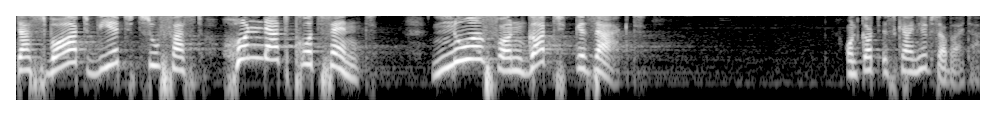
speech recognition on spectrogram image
das Wort wird zu fast 100 Prozent nur von Gott gesagt. Und Gott ist kein Hilfsarbeiter.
